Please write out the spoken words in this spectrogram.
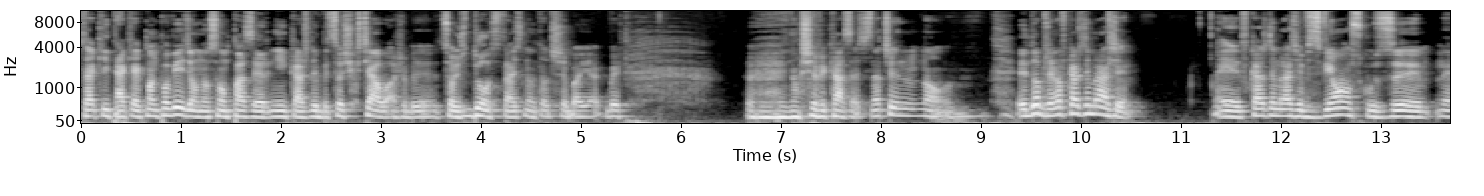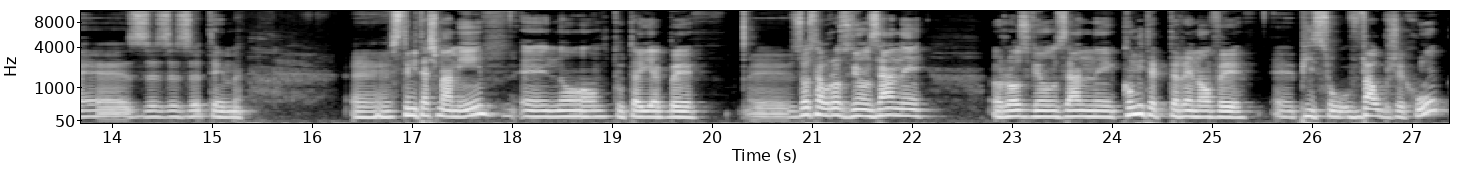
taki, tak jak pan powiedział, no są pazerni, każdy by coś chciał, a żeby coś dostać, no to trzeba jakby e, no się wykazać. Znaczy, no e, dobrze, no w każdym razie e, w każdym razie w związku z, z, z, z tym z tymi taśmami, no tutaj jakby został rozwiązany rozwiązany komitet terenowy PiSu w Wałbrzychu,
